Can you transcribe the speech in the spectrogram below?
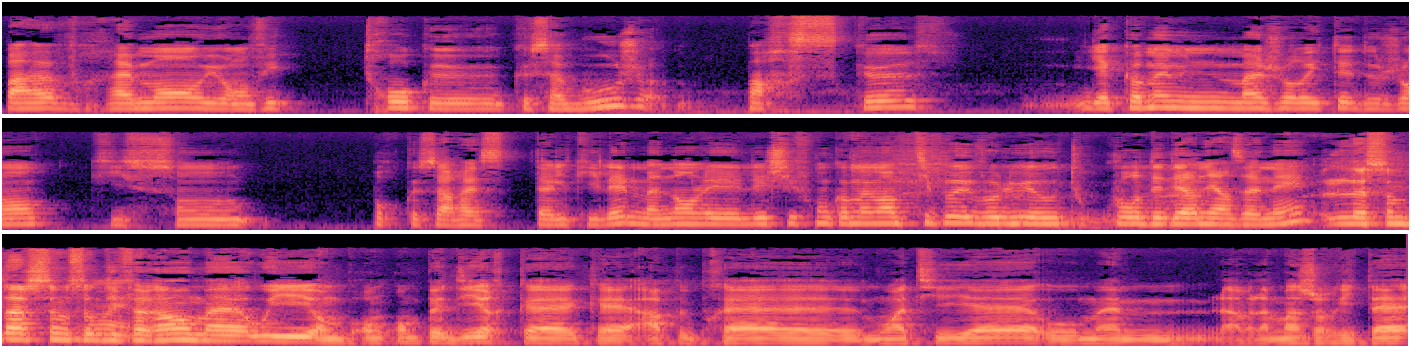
pas vraiment eu envie trop que, que ça bouge parce que il y a quand même une majorité de gens qui sont pour que ça reste tel qu'il est. Maintenant, les, les, chiffres ont quand même un petit peu évolué au cours des dernières années. Les sondages sont, sont différents, mais oui, on, on, peut dire qu'à que peu près moitié ou même la, la majorité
